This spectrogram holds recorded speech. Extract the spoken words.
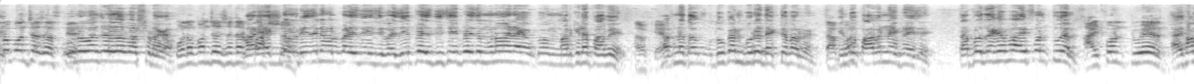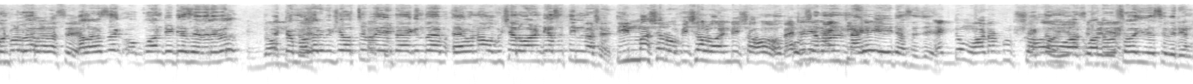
উনপঞ্চাশ আজকে। উনপঞ্চাশ হাজার পাঁচশো টাকা। উনপঞ্চাশ হাজার ভাই একদম রিজনেবল প্রাইস দিয়েছি ভাই। যে প্রাইস দিয়েছি এই প্রাইসে মনে হয় না মার্কেটে পাবে. আপনার দোকান ঘুরে দেখতে পারবেন। কিন্তু পাবেন না এই প্রাইসে তারপর দেখাবো iPhone twelve iPhone twelve iPhone সবগুলো কালার আছে কালার আছে কোয়ান্টিটি আছে अवेलेबल একদম একটা fresh। মজার বিষয় হচ্ছে ভাই Okay. এটা কিন্তু এখনো অফিশিয়াল ওয়ারেন্টি আছে 3 মাসের তিন মাসের অফিসিয়াল ওয়ারেন্টি সহ ব্যাটারি Official warranty 98 98 আছে যে। একদম ওয়াটারপ্রুফ সহ একদম ইউএসএ ওয়াটার variant। সহ ইউএসএ ভেরিয়েন্ট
